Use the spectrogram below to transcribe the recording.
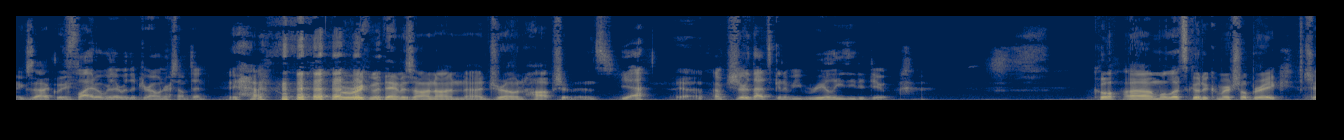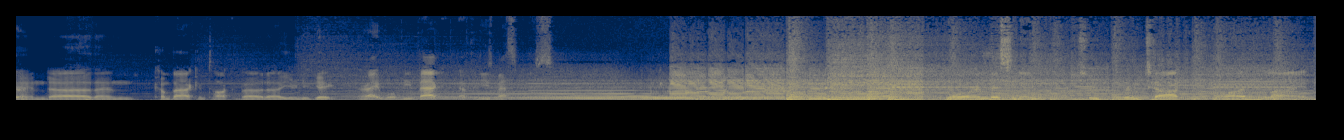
Exactly. Fly it over there with a drone or something. Yeah. We're working with Amazon on uh, drone hop shipments. yeah. Yeah. I'm sure that's going to be real easy to do. Cool. Um, well, let's go to commercial break. Sure. And uh, then come back and talk about uh, your new gig. All right. We'll be back after these messages. You're listening to Brew Talk Online.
